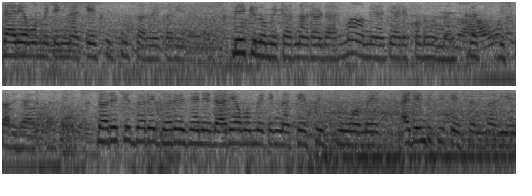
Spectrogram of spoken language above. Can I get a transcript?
ડાયરિયા વોમિટિંગના કેસીસનું સર્વે કરી રહ્યા છીએ બે કિલોમીટરના રડારમાં અમે અત્યારે કોરોનાગ્રસ્ત વિસ્તાર જાહેર કરીએ છીએ દરેકે દરેક ઘરે જઈને ડાયરિયા વોમિટિંગના કેસીસનું અમે આઈડેન્ટિફિકેશન કરીએ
